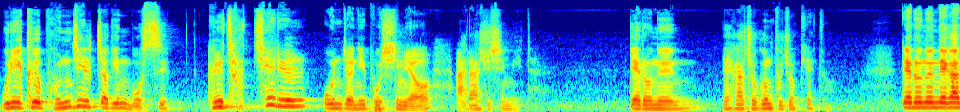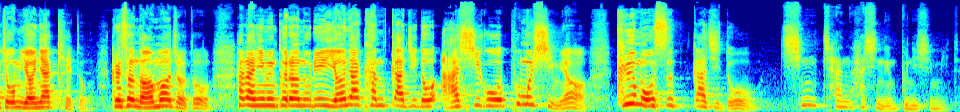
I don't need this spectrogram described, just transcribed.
우리 그 본질적인 모습 그 자체를 온전히 보시며 알아주십니다. 때로는 내가 조금 부족해도 때로는 내가 조금 연약해도 그래서 넘어져도 하나님은 그런 우리의 연약함까지도 아시고 품으시며 그 모습까지도 칭찬하시는 분이십니다.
